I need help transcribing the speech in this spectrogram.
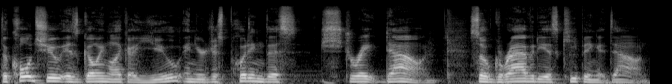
the cold shoe is going like a U and you're just putting this straight down. So gravity is keeping it down.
